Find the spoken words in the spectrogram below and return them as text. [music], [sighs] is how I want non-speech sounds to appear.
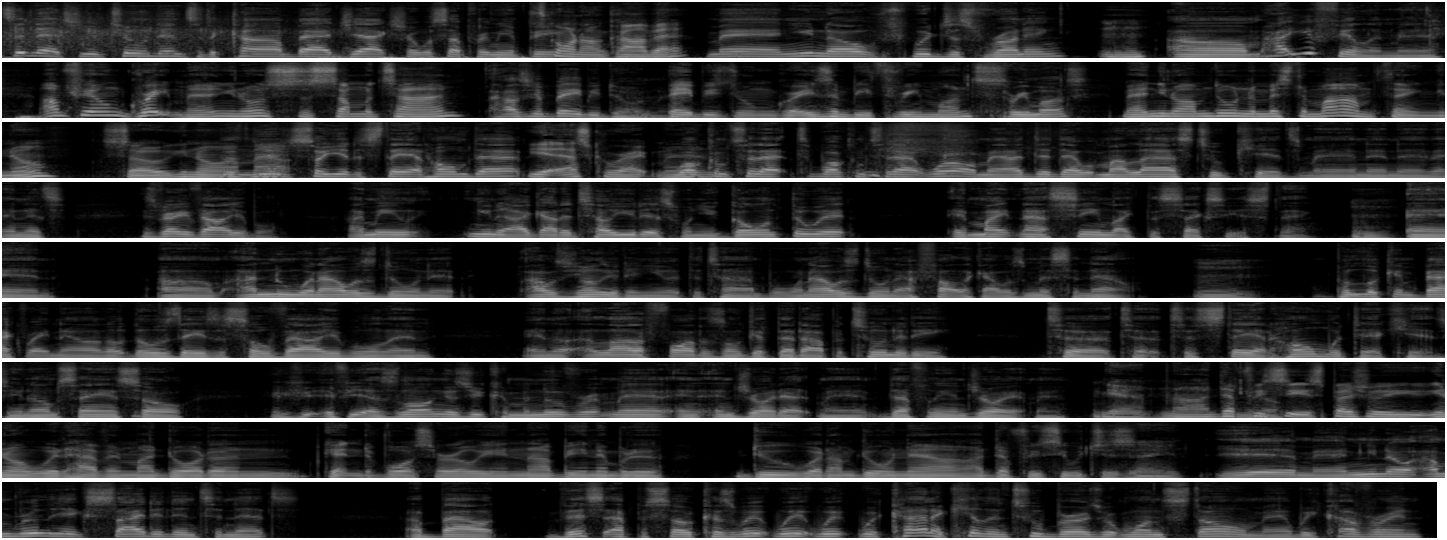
Internet, you're tuned into the Combat Jack Show. What's up, Premium P? What's going on, Combat? Man, you know, we're just running. Mm-hmm. Um, how you feeling, man? I'm feeling great, man. You know, it's the summertime. How's your baby doing, man? Baby's doing great. It's gonna be three months. Three months? Man, you know, I'm doing the Mr. Mom thing, you know? So, you know, I'm You're- out. So you're the stay-at-home dad? Yeah, that's correct, man. Welcome to that. Welcome to that world, man. I did that with my last two kids, man, and and, and it's it's very valuable. I mean, you know, I got to tell you this: when you're going through it, it might not seem like the sexiest thing. Mm. And um, I knew when I was doing it, I was younger than you at the time, but when I was doing it, I felt like I was missing out. Mm. But looking back right now, th- those days are so valuable, and and a, a lot of fathers don't get that opportunity to to to stay at home with their kids. You know what I'm saying? So. If you, if you, as long as you can maneuver it, man, and enjoy that, man. Definitely enjoy it, man. Yeah, no, I definitely know? see, especially, you know, with having my daughter and getting divorced early and not being able to do what I'm doing now. I definitely see what you're saying. Yeah, man. You know, I'm really excited, internets, about this episode because we, we, we, we're kind of killing two birds with one stone, man. We're covering,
